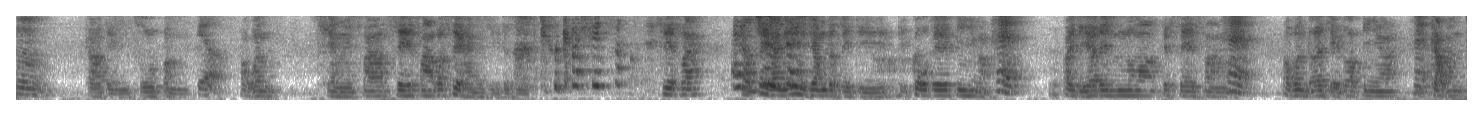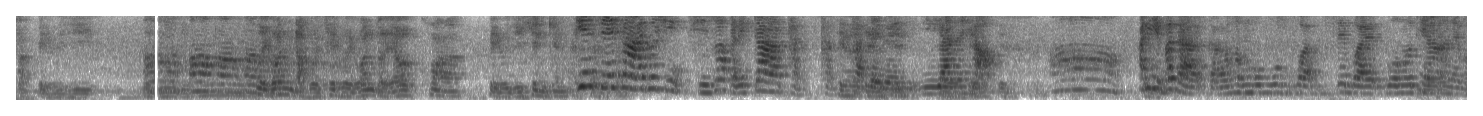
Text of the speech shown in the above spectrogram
嗯。家庭煮饭，对，啊，阮穿的衫、洗衫，我细汉的时就是，就较洗衫，洗衫，我细汉的印象就是伫伫古街边嘛，爱伫遐咧暖咧洗衫，啊，阮就爱坐在边啊，伊教阮读白话字，哦哦哦，所以阮六岁七岁，阮就要看。白话字圣经，因洗衫还佫先先煞甲你教读读读白话字安尼吼。哦，啊，你会捌甲甲我我我这话无好听安尼无？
